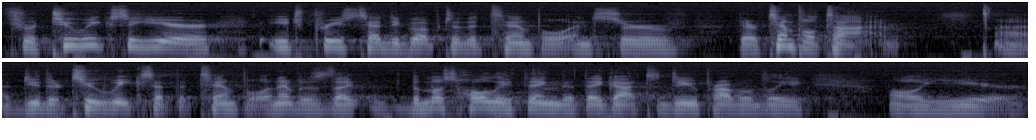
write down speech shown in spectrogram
for two weeks a year, each priest had to go up to the temple and serve their temple time, uh, do their two weeks at the temple. And it was like the most holy thing that they got to do probably all year.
